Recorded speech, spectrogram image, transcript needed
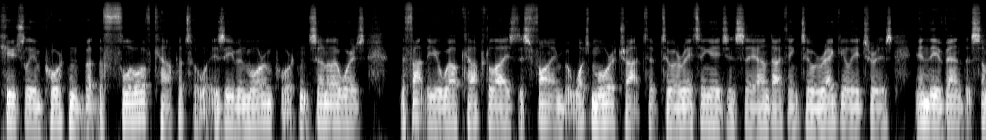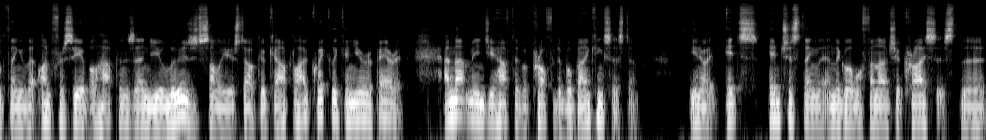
hugely important, but the flow of capital is even more important. So, in other words, the fact that you're well capitalized is fine, but what's more attractive to a rating agency and I think to a regulator is in the event that something that unforeseeable happens and you lose some of your stock of capital, how quickly can you repair it? And that means you have to have a profitable banking system. You know, it, it's interesting that in the global financial crisis, the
